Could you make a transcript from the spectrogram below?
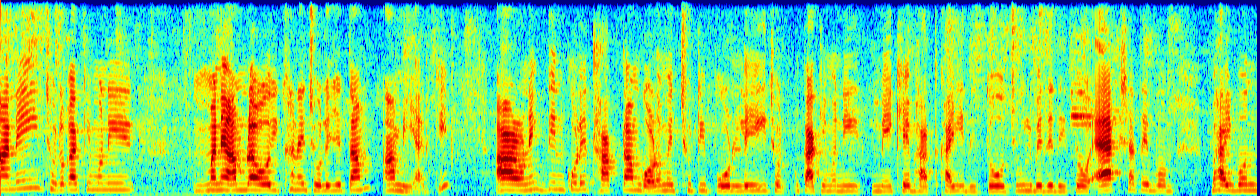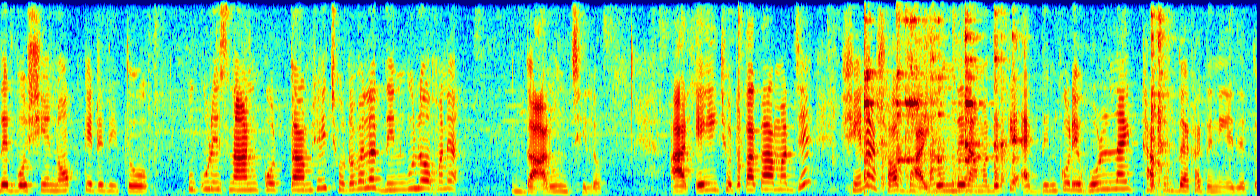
মানেই ছোটো কাকিমণির মানে আমরা ওইখানে চলে যেতাম, আমি আর কি। আর অনেক দিন করে থাকতাম, গরমের ছুটি পড়লেই ছোট কাকিমণি মেখে ভাত খাইয়ে দিত, চুল বেঁধে দিত, একসাথে ভাই বোনদের বসিয়ে নখ কেটে দিত, পুকুরে স্নান করতাম। সেই ছোটোবেলার দিনগুলো মানে দারুণ ছিল। আর এই ছোট কাকা আমার যে, সে না সব ভাই বোনদের আমাদেরকে একদিন করে হোল নাইট ঠাকুর দেখাতে নিয়ে যেত।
